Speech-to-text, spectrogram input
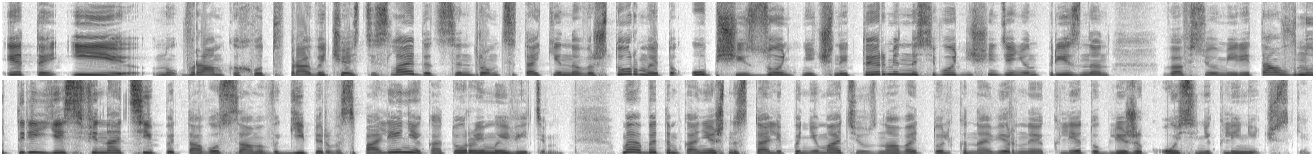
Это и ну, в рамках, вот в правой части слайда, синдром цитокинового шторма, это общий зонтничный термин на сегодняшний день, он признан во всем мире. Там внутри есть фенотипы того самого гипервоспаления, которые мы видим. Мы об этом, конечно, стали понимать и узнавать только, наверное, к лету, ближе к осени клинически.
